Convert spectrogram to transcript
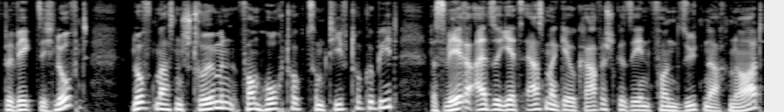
bewegt sich Luft. Luftmassen strömen vom Hochdruck zum Tiefdruckgebiet. Das wäre also jetzt erstmal geografisch gesehen von Süd nach Nord.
